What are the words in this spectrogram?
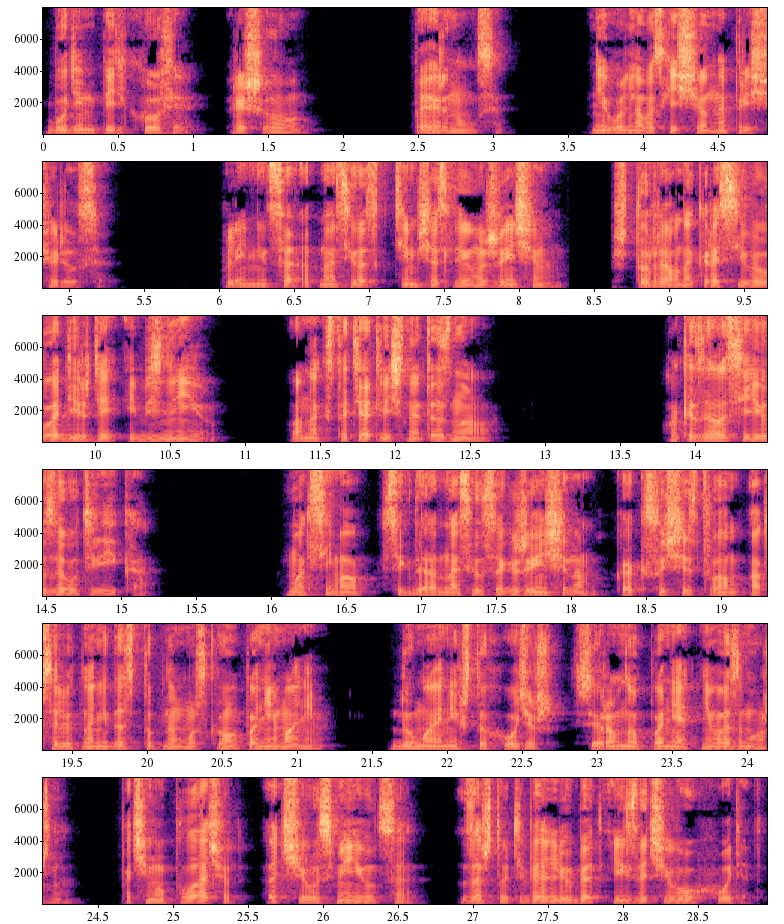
«Будем пить кофе», – решил он. Повернулся. Невольно восхищенно прищурился. Пленница относилась к тем счастливым женщинам, что равно красивы в одежде и без неё. Она, кстати, отлично это знала. Оказалось, её зовут Вика. Максимов всегда относился к женщинам как к существам абсолютно недоступным мужскому пониманию. Думая о них что хочешь, всё равно понять невозможно. Почему плачут, от чего смеются, за что тебя любят и из-за чего уходят.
